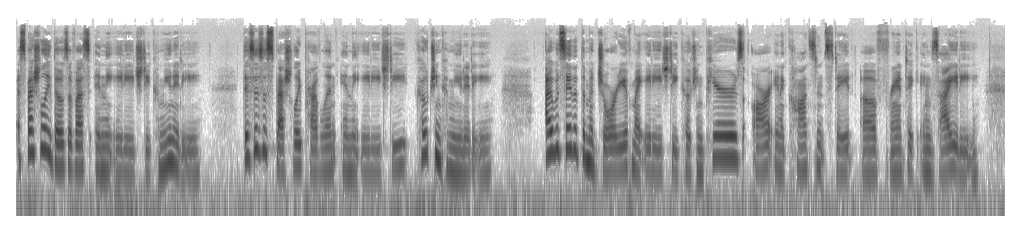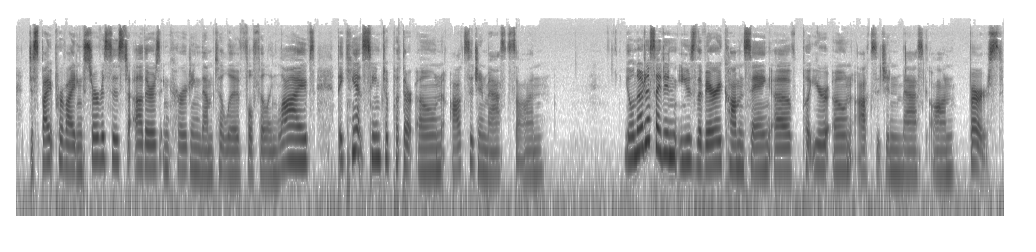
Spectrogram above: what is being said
especially those of us in the ADHD community. This is especially prevalent in the ADHD coaching community. I would say that the majority of my ADHD coaching peers are in a constant state of frantic anxiety. Despite providing services to others, encouraging them to live fulfilling lives, they can't seem to put their own oxygen masks on. You'll notice I didn't use the very common saying of put your own oxygen mask on first.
